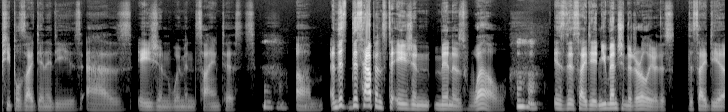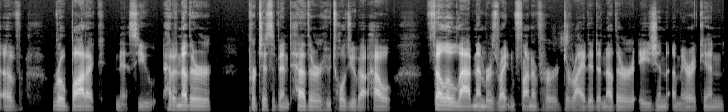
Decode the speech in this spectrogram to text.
people's identities as Asian women scientists, mm-hmm. um, and this this happens to Asian men as well. Mm-hmm is this idea, and you mentioned it earlier, this this idea of roboticness. You had another participant, Heather, who told you about how fellow lab members right in front of her derided another Asian American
